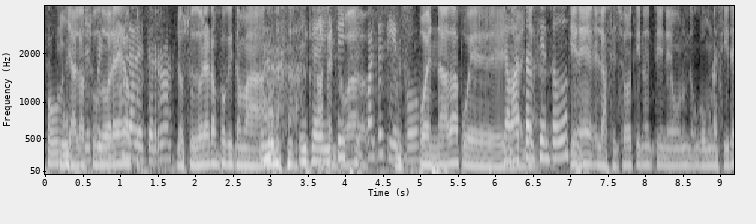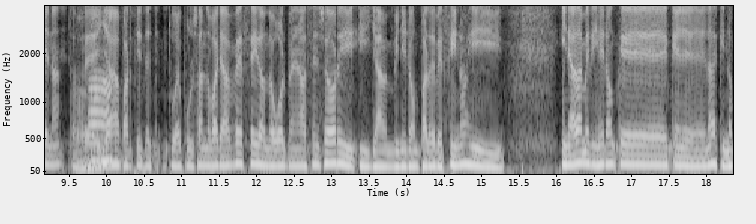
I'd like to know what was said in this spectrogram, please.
Pobre. Y ya los sudores eran, los sudores eran un poquito más ¿Y qué acentuados. ¿Cuánto tiempo? Pues nada, pues... ¿Llamaste ya- al 112? Tiene, el ascensor tiene, tiene un- como una sirena, entonces Ah. ya a partir de... Estuve pulsando varias veces y dando golpes en el ascensor y, y ya vinieron un par de vecinos y... Y nada, me dijeron que, que nada, que no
